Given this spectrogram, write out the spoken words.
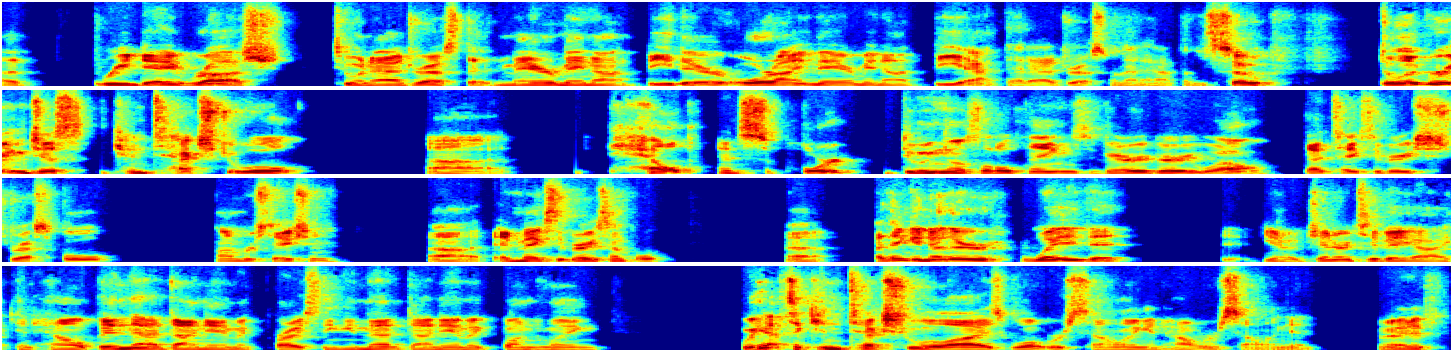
a three day rush to an address that may or may not be there, or I may or may not be at that address when that happens. So delivering just contextual uh, help and support, doing those little things very, very well, that takes a very stressful conversation uh, and makes it very simple. Uh, I think another way that you know generative AI can help in that dynamic pricing, in that dynamic bundling, we have to contextualize what we're selling and how we're selling it. Right? If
